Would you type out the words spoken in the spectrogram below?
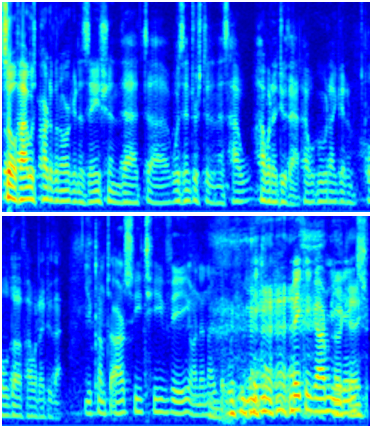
So if I was part of an organization that uh, was interested in this, how, how would I do that? How, who would I get a hold of? How would I do that? You come to RCTV on the night that we're making- making our meetings.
